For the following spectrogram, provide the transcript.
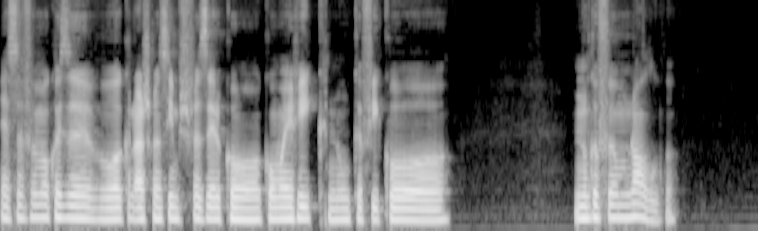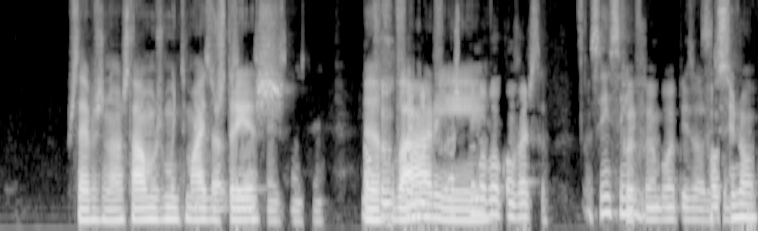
Essa foi uma coisa boa que nós conseguimos fazer com, com o Henrique, nunca ficou. Nunca foi um monólogo. Percebes? Nós estávamos muito mais os três sim, sim, sim. A Não, foi, foi uma, rodar que foi uma e. boa conversa. Sim, sim, Foi, foi um bom episódio. funcionou.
